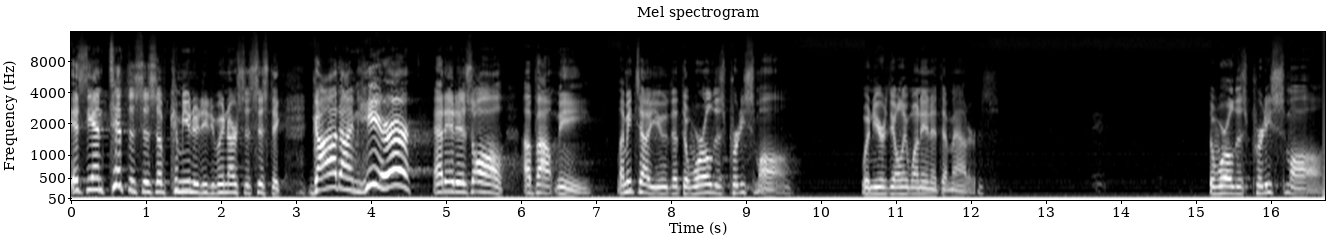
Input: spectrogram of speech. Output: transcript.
It's the antithesis of community to be narcissistic. God, I'm here, and it is all about me. Let me tell you that the world is pretty small when you're the only one in it that matters. the world is pretty small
